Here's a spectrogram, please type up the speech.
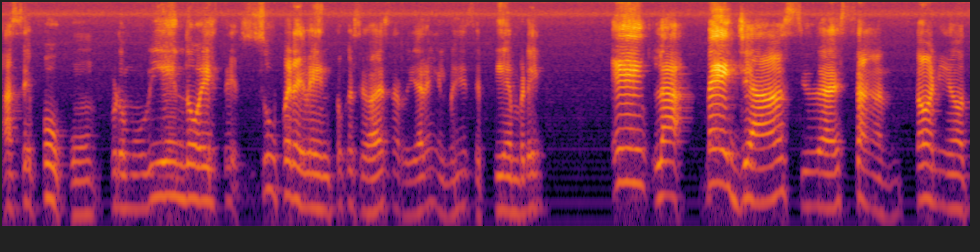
hace poco, promoviendo este super evento que se va a desarrollar en el mes de septiembre? En la bella ciudad de San Antonio,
